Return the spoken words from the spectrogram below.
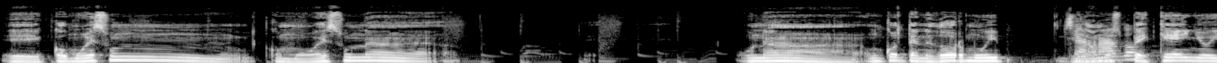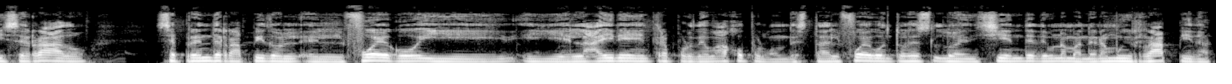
eh, como es un, como es una, una, un contenedor muy, digamos, pequeño y cerrado, se prende rápido el, el fuego y, y el aire entra por debajo por donde está el fuego, entonces lo enciende de una manera muy rápida.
